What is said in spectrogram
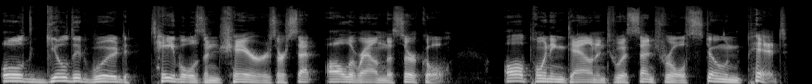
Old gilded wood tables and chairs are set all around the circle, all pointing down into a central stone pit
